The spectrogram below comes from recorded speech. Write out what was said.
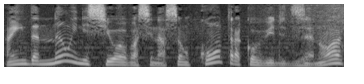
ainda não iniciou a vacinação contra a Covid-19?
